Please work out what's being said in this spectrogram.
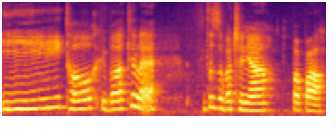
I to chyba tyle. Do zobaczenia. Pa pa.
